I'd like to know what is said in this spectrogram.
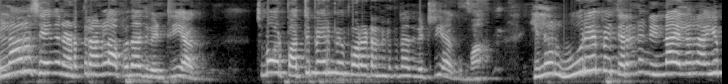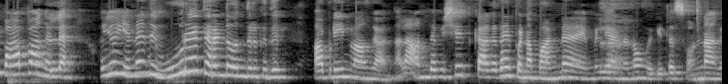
எல்லாரும் சேர்ந்து நடத்துகிறாங்களோ அப்போ தான் அது வெற்றியாகும். சும்மா ஒரு பத்து பேர் போய் போராட்டம் நடத்தினா அது வெற்றி ஆகுமா ஊரே போய் திறந்து நின்னா எல்லாரும் ஐயோ பார்ப்பாங்கல்ல. ஐயோ என்ன இது ஊரே திரண்டு வந்திருக்குது அப்படின்னு வாங்க. அதனால அந்த விஷயத்துக்காக தான் இப்போ நம்ம அண்ணன் எம்எல்ஏ அண்ணனும் உங்ககிட்ட சொன்னாங்க.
